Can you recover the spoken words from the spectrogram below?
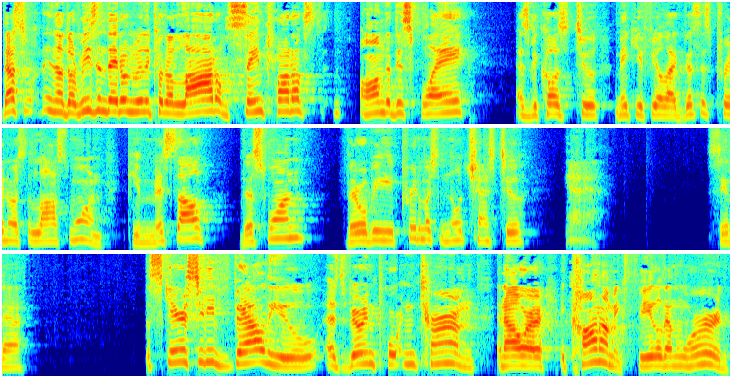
That's you know the reason they don't really put a lot of same products on the display is because to make you feel like this is pretty much the last one. If you miss out this one, there will be pretty much no chance to get it. See that? The scarcity value is a very important term in our economic field and word.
